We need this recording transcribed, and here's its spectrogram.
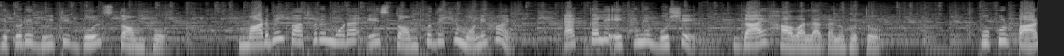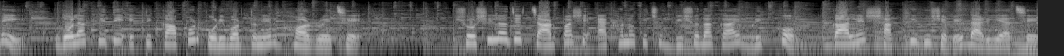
ভেতরে দুইটি গোল স্তম্ভ। মার্বেল পাথরে মোড়া এই স্তম্ভ দেখে মনে হয় এককালে এখানে বসে গায়ে হাওয়া লাগানো হতো। পুকুর পাড়েই গোলাকৃতি একটি কাপড় পরিবর্তনের ঘর রয়েছে। শশীলজের চারপাশে এখনও কিছু বিষদাকায় বৃক্ষ কালের সাক্ষী হিসেবে দাঁড়িয়ে আছে।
